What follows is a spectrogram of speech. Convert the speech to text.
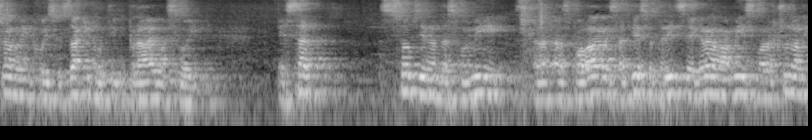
članovima koji su zakinuti u pravima svojim. E sad, s obzirom da smo mi raspolagali sa 230 grama, mi smo računali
